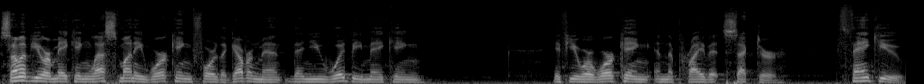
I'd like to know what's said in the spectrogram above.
Some of you are making less money working for the government than you would be making if you are working in the private sector. Thank you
